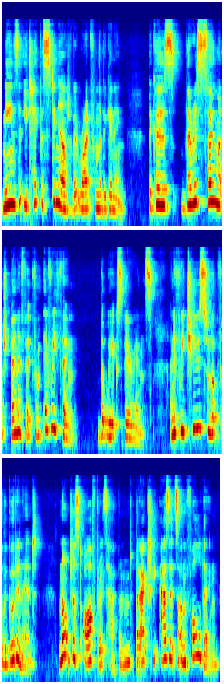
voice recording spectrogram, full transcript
means that you take the sting out of it right from the beginning because there is so much benefit from everything that we experience. And if we choose to look for the good in it, not just after it's happened, but actually as it's unfolding,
